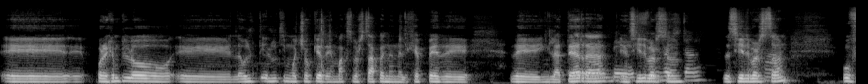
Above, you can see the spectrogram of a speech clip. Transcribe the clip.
Eh, por ejemplo, eh, la el último choque de Max Verstappen en el GP de, de Inglaterra, De- de en Silverstone, Silverstone. de Silverstone. Uf,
